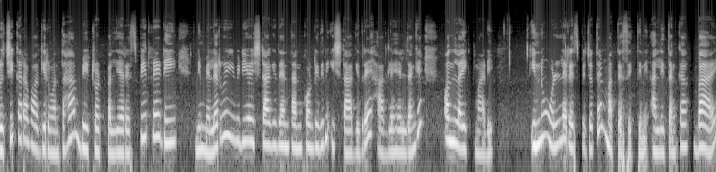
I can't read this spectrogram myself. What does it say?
ರುಚಿಕರವಾಗಿರುವಂತಹ ಬೀಟ್ರೋಟ್ ಪಲ್ಯ ರೆಸಿಪಿ ರೆಡಿ ನಿಮ್ಮೆಲ್ಲರಿಗೂ ಈ ವಿಡಿಯೋ ಇಷ್ಟ ಆಗಿದೆ ಅಂತ ಅಂದ್ಕೊಂಡಿದ್ದೀನಿ ಇಷ್ಟ ಆಗಿದರೆ ಆಗಲೇ ಹೇಳ್ದಂಗೆ ಒಂದು ಲೈಕ್ ಮಾಡಿ. ಇನ್ನೂ ಒಳ್ಳೆ ರೆಸಿಪಿ ಜೊತೆ ಮತ್ತೆ ಸಿಗ್ತೀನಿ. ಅಲ್ಲಿ ತನಕ ಬಾಯ್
